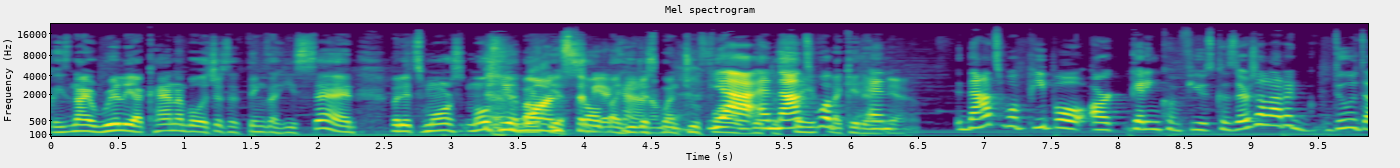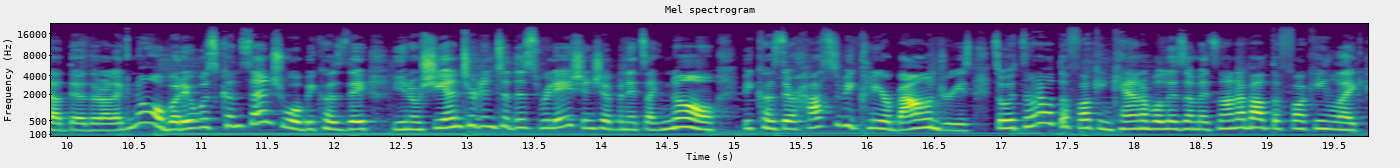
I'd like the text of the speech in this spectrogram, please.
he's not really a cannibal. It's just the things that he said, but it's more mostly about the wants to be assault that he just went too far. yeah and that's what like and yeah. That's what people are getting confused because there's a lot of dudes out there that are like no but it was consensual because they you know she entered into this relationship and it's like no because there has to be clear boundaries. So it's not about the fucking cannibalism it's not about the fucking like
